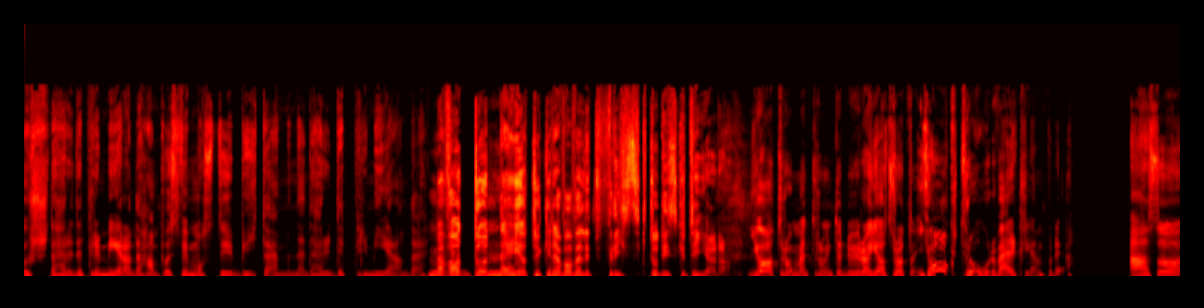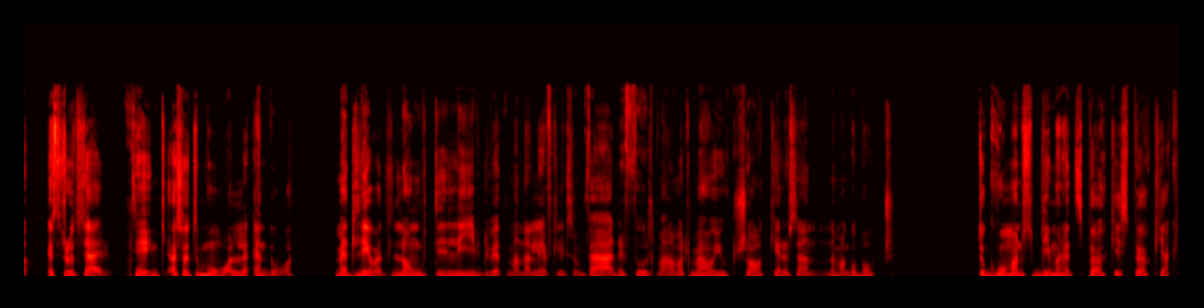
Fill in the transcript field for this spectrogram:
Usch, det här är deprimerande Hampus. Vi måste ju byta ämne. Det här är deprimerande. Men vad då? Nej, jag tycker det var väldigt friskt att diskutera. Jag tror, men tror inte du då? Jag tror, att, jag tror verkligen på det. Alltså, jag tror att så här, tänk, alltså ett mål ändå. Med att leva ett långt i liv, du vet man har levt liksom värdefullt, man har varit med och gjort saker och sen när man går bort då går man och så blir man ett spöke i spökjakt.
